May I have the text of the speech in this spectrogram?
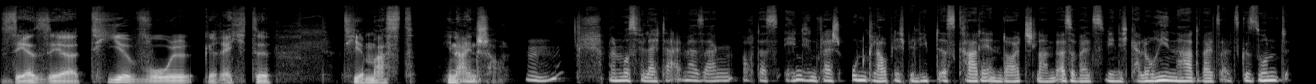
sehr, sehr tierwohlgerechte Tiermast hineinschauen. Mhm. Man muss vielleicht da einmal sagen, auch dass Hähnchenfleisch unglaublich beliebt ist, gerade in Deutschland. Also weil es wenig Kalorien hat, weil es als gesund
